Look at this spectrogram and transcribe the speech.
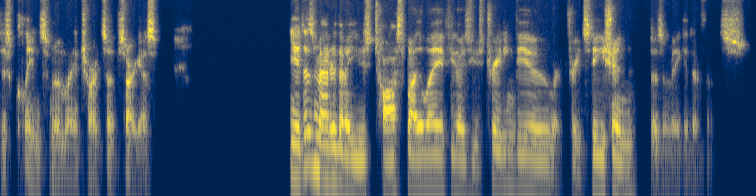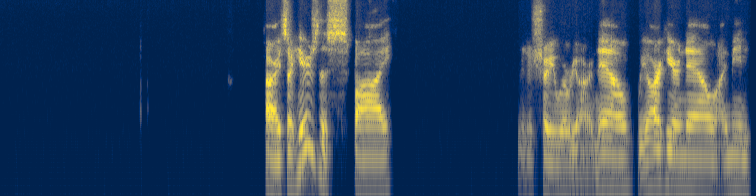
Just clean some of my charts up. Sorry, guys. Yeah, it doesn't matter that I use TOS, by the way. If you guys use TradingView or TradeStation, doesn't make a difference. All right, so here's the SPY. Let me just show you where we are now. We are here now. I mean,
